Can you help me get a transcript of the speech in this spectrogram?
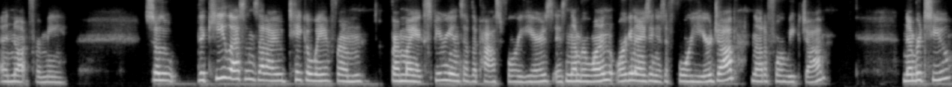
and not for me. So the key lessons that I would take away from from my experience of the past four years is number one, organizing is a four year job, not a four week job. Number two,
